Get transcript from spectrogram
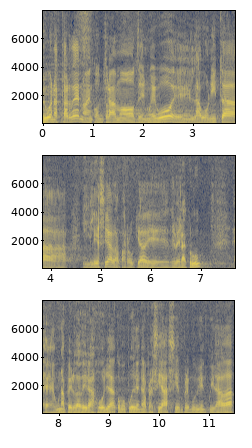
Muy buenas tardes, nos encontramos de nuevo en la bonita iglesia, la parroquia de, Veracruz, una verdadera joya, como pueden apreciar, siempre muy bien cuidada,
